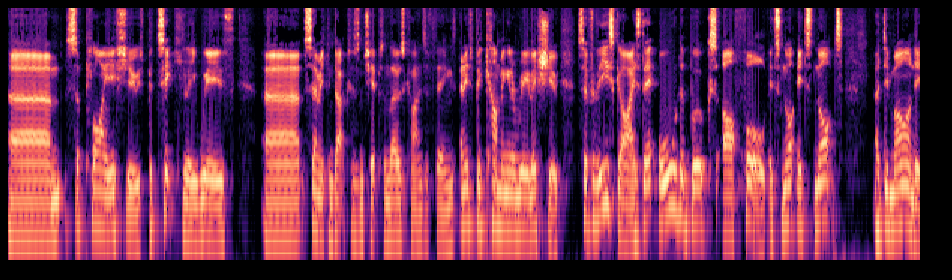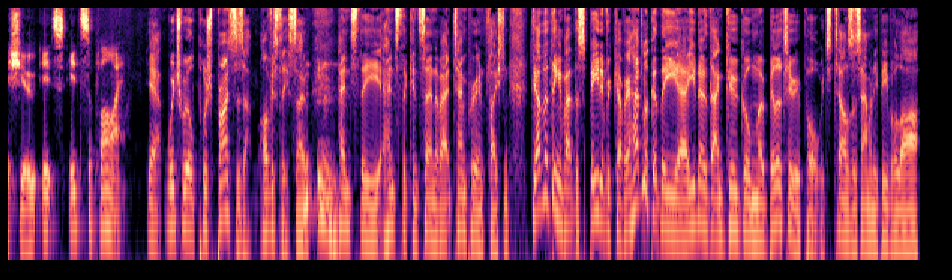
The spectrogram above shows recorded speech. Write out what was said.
um, supply issues, particularly with uh, semiconductors and chips and those kinds of things, and it's becoming a real issue. So for these guys, their order books are full. It's not. It's not a demand issue. It's it's supply. Yeah, which will push prices up, obviously. So, hence the hence the concern about temporary inflation. The other thing about the speed of recovery, I had a look at the uh, you know that Google mobility report, which tells us how many people are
